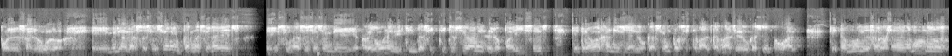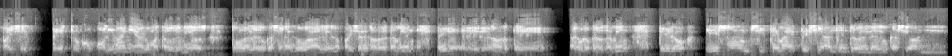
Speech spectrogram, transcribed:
por, el saludo. Eh, mira, la Asociación Internacional es, una asociación que reúne distintas instituciones de los países que trabajan en la educación por sistema de alternancia, educación dual, que está muy desarrollada en el mundo, en países de hecho, como Alemania, como Estados Unidos, toda la educación es dual, en los países del norte también, pero, eh, del norte europeo también, pero es un sistema especial dentro de la educación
